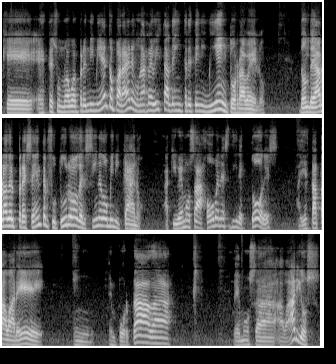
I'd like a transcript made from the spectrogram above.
que este es un nuevo emprendimiento para él en una revista de entretenimiento, Ravelo, donde habla del presente, el futuro del cine dominicano. Aquí vemos a jóvenes directores, ahí está Tabaré en, portada, vemos a, a varios,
